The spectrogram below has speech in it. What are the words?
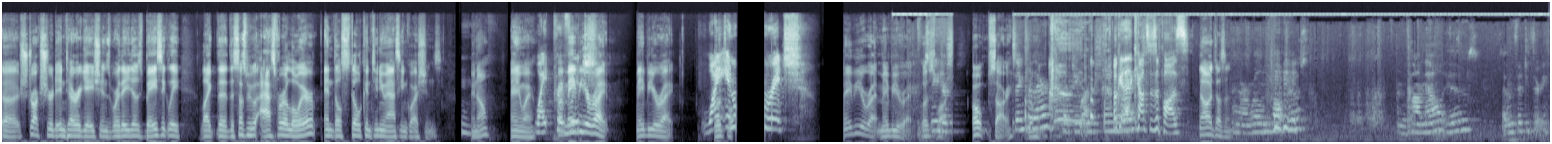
uh, structured interrogations where they just basically like the the suspect will ask for a lawyer and they'll still continue asking questions. You know. Anyway, White But maybe you're right. Maybe you're right. White Let's- and rich. Maybe you're right. Maybe you're right. Let's watch. Just Oh, sorry. sing for there? So do you understand? Okay, that rights counts as a pause. No, it doesn't. And are willing to talk to us? And the time now is seven fifty-three.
